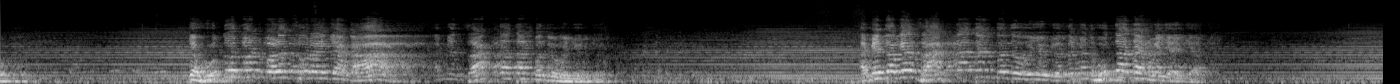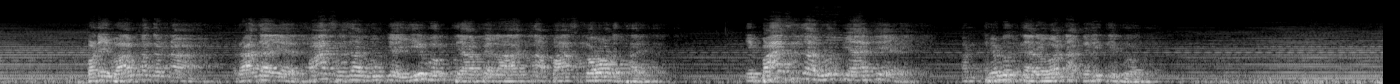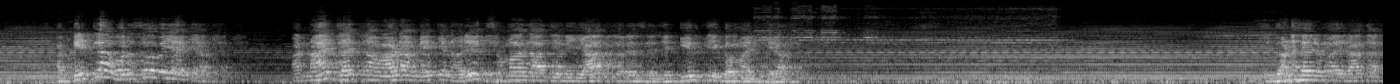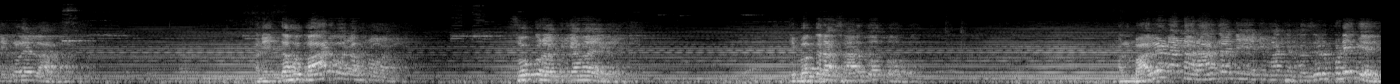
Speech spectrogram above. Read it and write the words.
કે હું તો પણ બળદ સોરાઈ ગયા કા અમે જાગતા હતા બધું વયું ગયું. અમે તો કે જાગતા હતા બધું વયું ગયું. તમે હુતા હતા વયા ગયા. પણ એ ભાવનગરના રાજાએ પાંચ હજાર રૂપિયા એ વખતે આપેલા આજના પાંચ કરોડ થાય. એ પાંચ હજાર રૂપિયા આપે અને ખેડૂતને રવાના કરી દીધો. આ કેટલા વર્ષો વયા ગયા? આ નાત જાતના વાડા મેકેન હરેક સમાજ આજે યાદ કરે છે જે કીર્તિ કમાઈ ગયા. ધણહેરમાં રાજા નીકળેલા. અને દહ બાર વર્ષનો છોકરો એમ કહેવાય એ બકરા સારતો હતો. અને ભાવેણાના રાજાને એની માથે નજર પડી ગઈ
